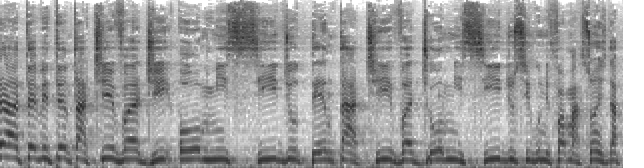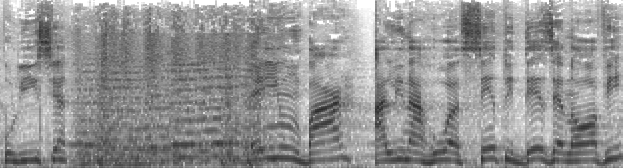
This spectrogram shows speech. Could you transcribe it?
Olha, teve tentativa de homicídio, tentativa de homicídio, segundo informações da polícia, em um bar ali na rua 119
